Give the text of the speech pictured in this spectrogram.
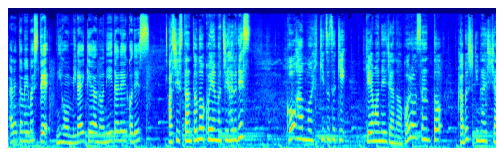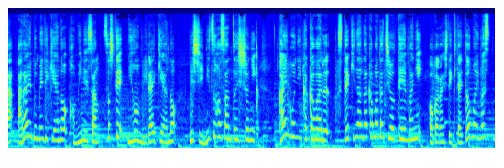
改めまして日本未来ケアの新田玲子です。アシスタントの小山千春です。後半も引き続きケアマネージャーの五郎さんと株式会社アライブメディケアの小峰さんそして日本未来ケアの西瑞穂さんと一緒に介護に関わる素敵な仲間たちをテーマにお伺いしていきたいと思います。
